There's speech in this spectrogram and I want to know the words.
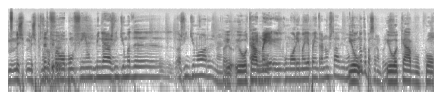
Mas, mas portanto. Nunca foram eu- ao Bonfim um domingo às 21, de, às 21 horas, não é? Eu- eu estarem acabo- meia- uma hora e meia para entrar num estádio. Nunca, eu, nunca passaram por isso. Eu acabo como.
